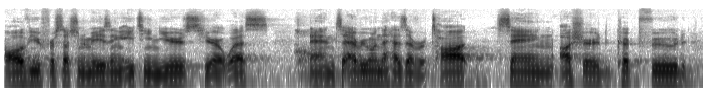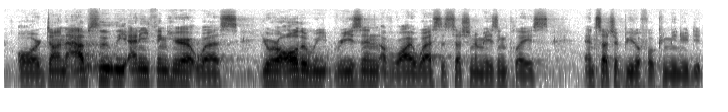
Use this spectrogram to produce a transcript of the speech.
all of you for such an amazing 18 years here at Wes, and to everyone that has ever taught, sang, ushered, cooked food, or done absolutely anything here at Wes. You are all the re- reason of why Wes is such an amazing place and such a beautiful community,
